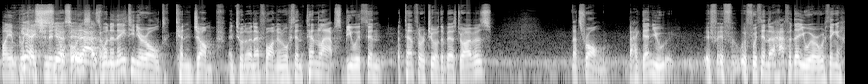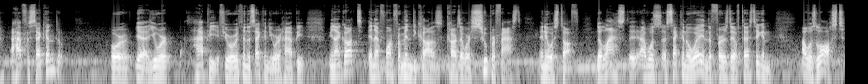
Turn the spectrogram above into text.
By implication yes, in yes, your voice? It has. When an 18 year old can jump into an F1 and within 10 laps be within a tenth or two of the best drivers, that's wrong. Back then, you, if, if, if within a half a day you were within a half a second, or yeah, you were happy. If you were within a second, you were happy. I mean, I got an F1 from Indy cars, cars that were super fast, and it was tough. The last, I was a second away in the first day of testing, and I was lost.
